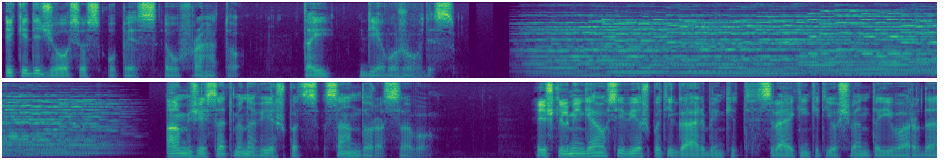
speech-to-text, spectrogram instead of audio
iki didžiosios upės Eufrato. Tai Dievo žodis. Amžiais atmena viešpats sandorą savo. Iškilmingiausiai viešpatį garbinkit, sveikinkit jo šventą į vardą,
